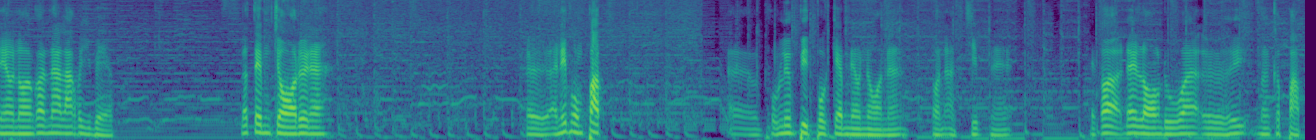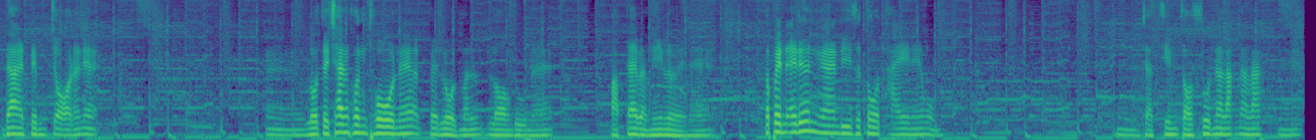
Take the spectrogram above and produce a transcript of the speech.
แนวนอนก็น่ารักไปอีกแบบ แล้วเต็มจอด้วยนะ เออ อันนี้ผมปรับ เออผมลืมปิดโปรแกรมแนวนอนนะตอนอัดคลิปนะฮะแต่ก็ได้ลองดูว่า เออเฮ้ยมันก็ปรับได้เต็มจอนะเนี่ยเออ rotation control นะฮะไปโหลดมาลองดูนะฮะปรับได้แบบนี้เลยนะฮะก็เป็นไอเดนงานดีสโตไทยนะครับผมอืมจัดทีมต่อสู้น่ารักน่ารักนะฮะ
